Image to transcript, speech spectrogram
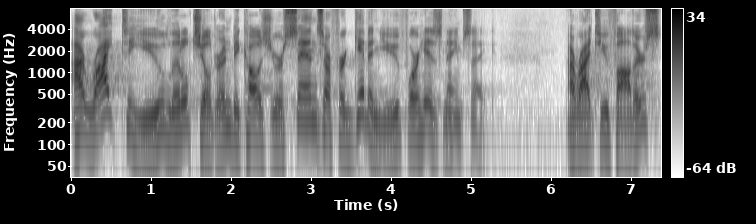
I write to you, little children, because your sins are forgiven you for his name's sake. I write to you, fathers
